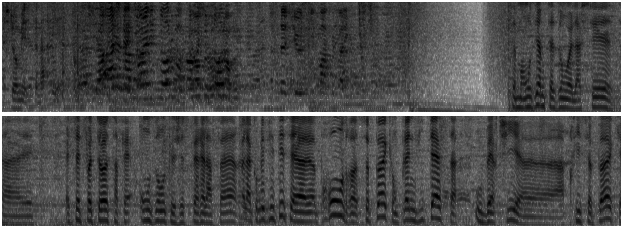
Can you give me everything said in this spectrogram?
Förstår mig scenario. C'est mon 11e saison au LHC et, ça- et cette photo, ça fait 11 ans que j'espérais la faire. La complexité, c'est euh, prendre ce puck en pleine vitesse où Berchi euh, a pris ce puck.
